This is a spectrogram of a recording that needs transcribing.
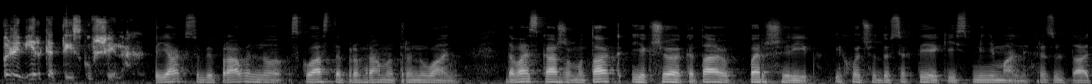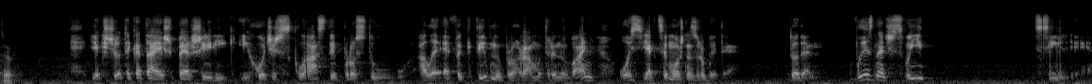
перевірка тиску в шинах. Як собі правильно скласти програму тренувань? Давай скажемо так, якщо я катаю перший рік і хочу досягти якихось мінімальних результатів. Якщо ти катаєш перший рік і хочеш скласти просту, але ефективну програму тренувань, ось як це можна зробити. Доден, визнач свої цілі.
